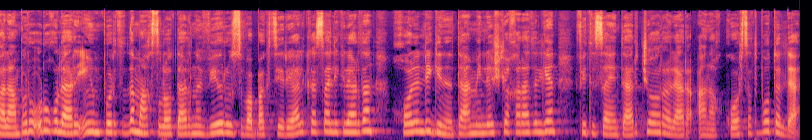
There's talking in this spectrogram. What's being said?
qalampir urug'lari importida mahsulotlarni virus va bakterial kasalliklardan xoliligini ta'minlashga qaratilgan fitosanitar choralar aniq ko'rsatib o'tildi.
